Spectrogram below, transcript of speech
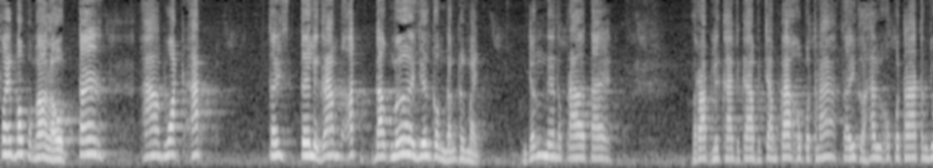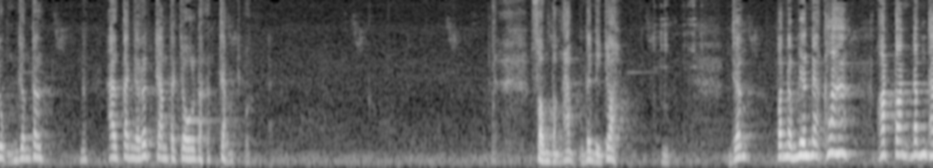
Facebook បង្ហោះរហូតតែអា WhatsApp ទៅ Telegram អត់ដោកមើលយើងក៏មិនដឹងធ្វើម៉េចអញ្ចឹងមានតែប្រើតែរដ្ឋលេខាធិការប្រចាំការឧបតនាស្អីក៏ហៅឧបតនាទាំងយប់អញ្ចឹងទៅណាហៅកញ្ញរិទ្ធចាំតែចូលទៅចាំចូល សុំបង្អាប់បន្តិចទៅចុះអញ្ចឹងប៉ុន្តែមានអ្នកខ្លះអត់តន់ដឹងថា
